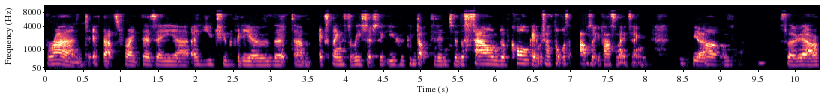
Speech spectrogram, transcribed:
brand, if that's right. There's a, uh, a YouTube video that um, explains the research that you had conducted into the sound of Colgate, which I thought was absolutely fascinating. Yeah. Um, so yeah,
